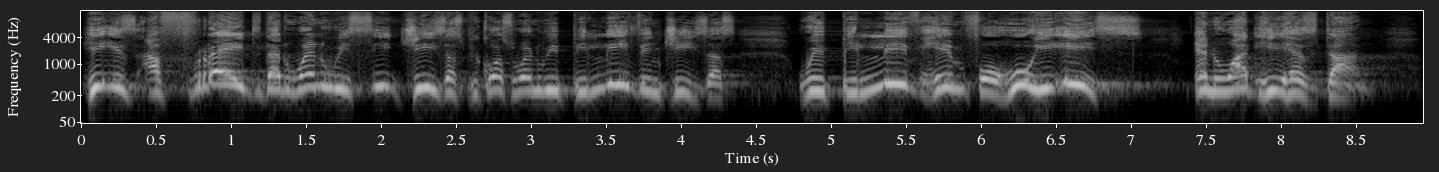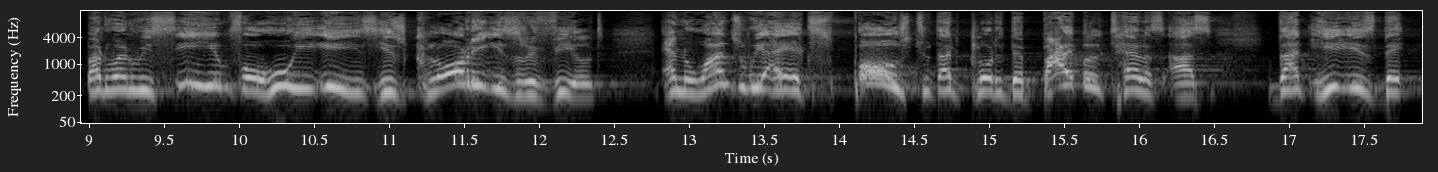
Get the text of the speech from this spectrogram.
he is afraid that when we see Jesus, because when we believe in Jesus, we believe him for who he is and what he has done. But when we see him for who he is, his glory is revealed. And once we are exposed to that glory, the Bible tells us that he is the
